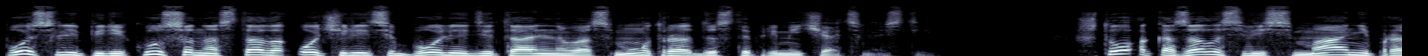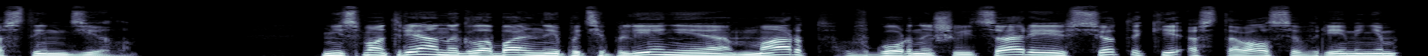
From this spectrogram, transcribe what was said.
После перекуса настала очередь более детального осмотра достопримечательностей, что оказалось весьма непростым делом. Несмотря на глобальное потепление, март в горной Швейцарии все-таки оставался временем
